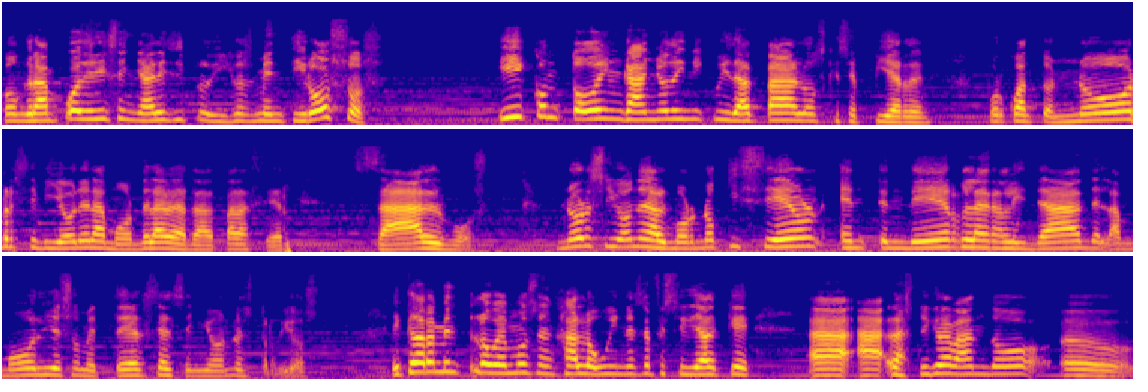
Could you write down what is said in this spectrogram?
con gran poder y señales y prodigios mentirosos, y con todo engaño de iniquidad para los que se pierden por cuanto no recibieron el amor de la verdad para ser salvos. No recibieron el amor, no quisieron entender la realidad del amor y de someterse al Señor nuestro Dios. Y claramente lo vemos en Halloween, esa festividad que ah, la estoy grabando, uh,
